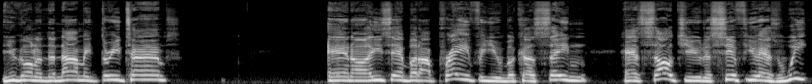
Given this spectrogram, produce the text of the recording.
you're going to deny me three times. And, uh, he said, but I prayed for you because Satan has sought you to sift you as wheat.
